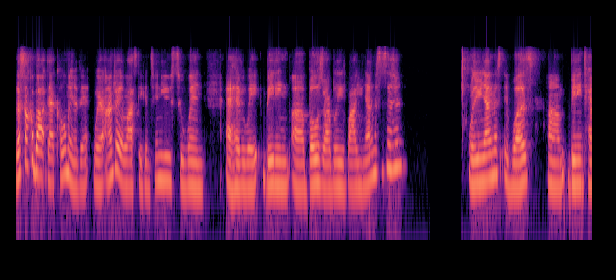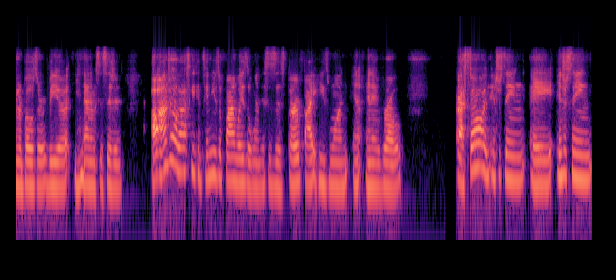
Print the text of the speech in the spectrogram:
let's talk about that co-main event where Andre Arlovski continues to win at heavyweight, beating uh, Boser, I believe, by unanimous decision. Was it unanimous? It was um, beating Tanner Boser via unanimous decision. Uh, Andre Arlovski continues to find ways to win. This is his third fight he's won in, in a row. I saw an interesting a interesting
